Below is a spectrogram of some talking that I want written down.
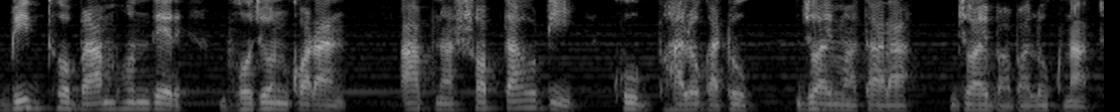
বৃদ্ধ ব্রাহ্মণদের ভোজন করান। আপনার সপ্তাহটি খুব ভালো কাটুক। জয় মাতারা জয় বাবা লোকনাথ।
